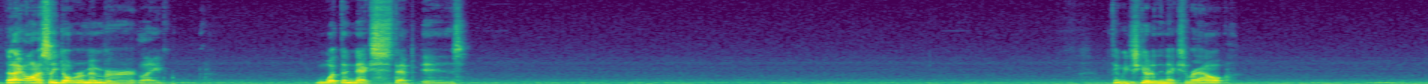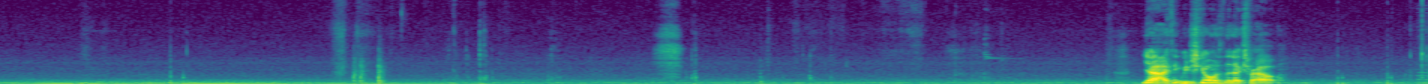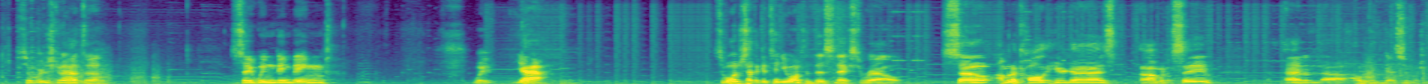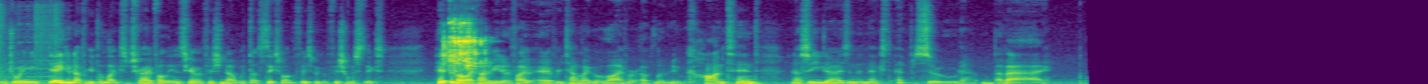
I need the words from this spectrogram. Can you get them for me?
that I honestly don't remember like what the next step is. Think we just go to the next route. Yeah, I think we just go on to the next route. So we're just gonna have to say wing ding ding. Wait, yeah. So we'll just have to continue on to this next route. So I'm gonna call it here, guys. I'm gonna save. And uh, I want to thank you guys so much for joining me today. Do not forget to like, subscribe, follow the Instagram at fishing.with.sticks, follow the Facebook at Fishing with Sticks. Hit the bell icon to be notified every time I go live or upload new content. And I'll see you guys in the next episode. Bye bye.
